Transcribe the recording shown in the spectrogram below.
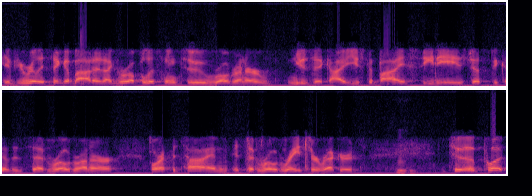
if you really think about it, I grew up listening to Roadrunner music. I used to buy CDs just because it said Roadrunner, or at the time it said Roadracer Records. to put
